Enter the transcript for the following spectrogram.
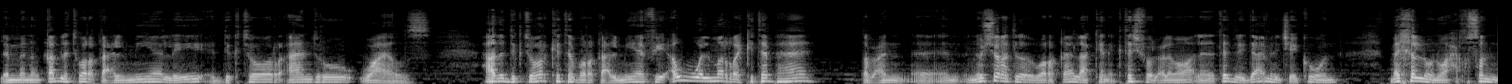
لما انقبلت ورقة علمية للدكتور أندرو وايلز. هذا الدكتور كتب ورقة علمية في أول مرة كتبها. طبعا آه، نشرت الورقة لكن اكتشفوا العلماء لأن تدري دائما يكون. ما يخلون واحد خصوصا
